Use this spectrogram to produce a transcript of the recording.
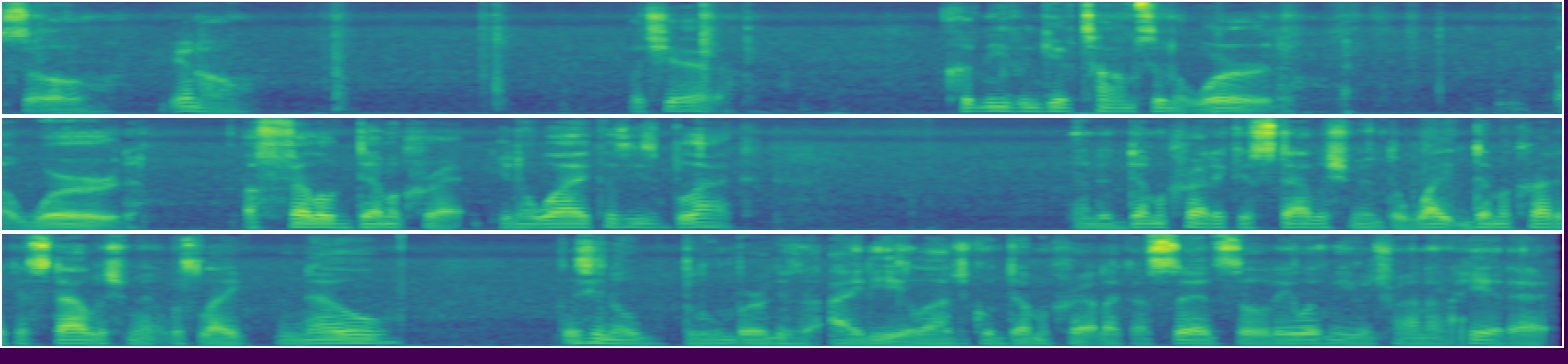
So, you know. But yeah. Couldn't even give Thompson a word. A word. A fellow Democrat. You know why? Because he's black. And the Democratic establishment, the white Democratic establishment, was like, no. Because, you know, Bloomberg is an ideological Democrat, like I said, so they wasn't even trying to hear that.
